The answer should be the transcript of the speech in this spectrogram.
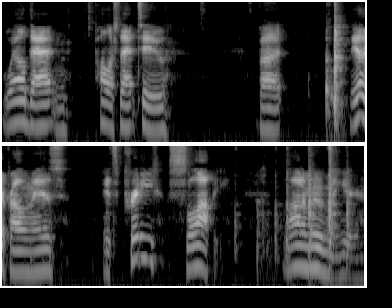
weld that and polish that too. But the other problem is it's pretty sloppy. A lot of movement here.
